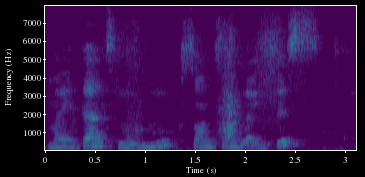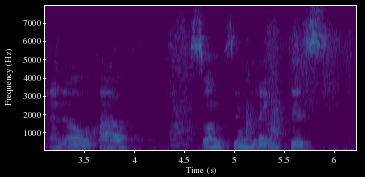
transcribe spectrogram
my dart will look something like this and I'll have something like this.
